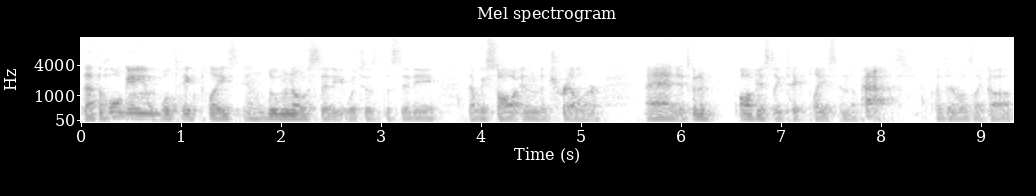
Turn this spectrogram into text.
that the whole game will take place in Lumino City, which is the city that we saw in the trailer. And it's going to obviously take place in the past because there was like a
